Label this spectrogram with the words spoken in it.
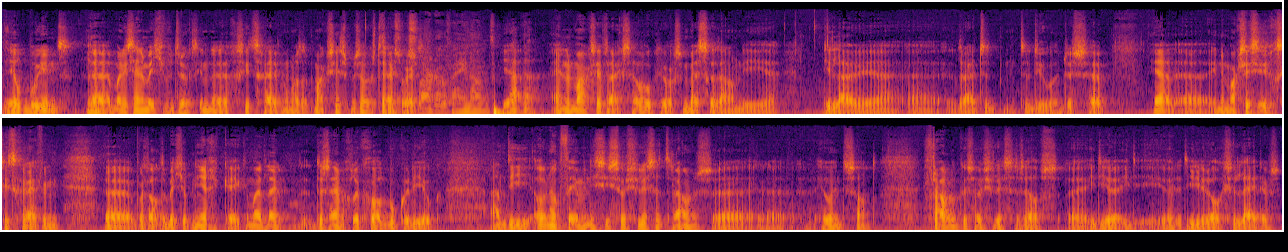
Heel boeiend. Ja. Eh, maar die zijn een beetje verdrukt in de geschiedschrijving omdat het marxisme zo sterk werd. zwaar eroverheen hangt. Ja. Ja. en Marx heeft eigenlijk zelf ook heel erg zijn best gedaan om die, eh, die lui eh, eruit te, te duwen. Dus ja, in de marxistische geschiedschrijving wordt altijd een beetje op neergekeken. Maar het lijkt, er zijn gelukkig wel wat boeken die ook aan die... Oh, en ook feministische socialisten trouwens. heel interessant. Vrouwelijke socialisten zelfs. ide- ideologische leiders.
